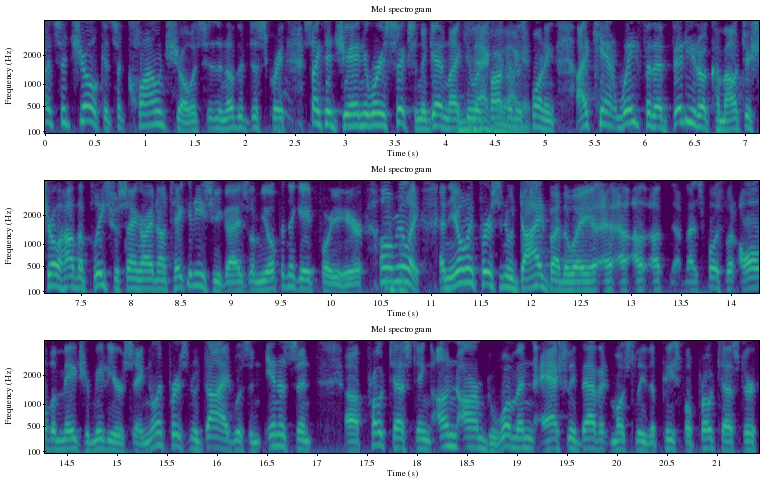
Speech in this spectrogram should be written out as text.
it's a joke. It's a clown show. It's another disgrace. It's like the January 6th. And again, like you were talking like this it. morning, I can't wait for that video to come out to show how the police were saying, all right, now take it easy, you guys. Let me open the gate for you here. Oh, really? and the only person who died, by the way, uh, uh, uh, I suppose what all the major media are saying, the only person who died was an innocent, uh, protesting, unarmed woman, Ashli Babbitt, mostly the peaceful protester,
